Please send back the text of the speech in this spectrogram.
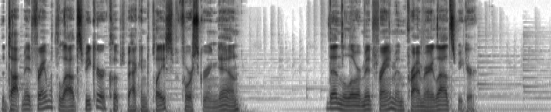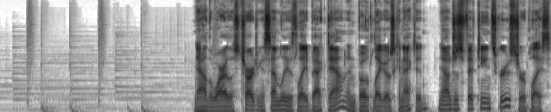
The top mid frame with the loudspeaker are clipped back into place before screwing down. Then the lower mid frame and primary loudspeaker. Now the wireless charging assembly is laid back down and both Legos connected, now just 15 screws to replace.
